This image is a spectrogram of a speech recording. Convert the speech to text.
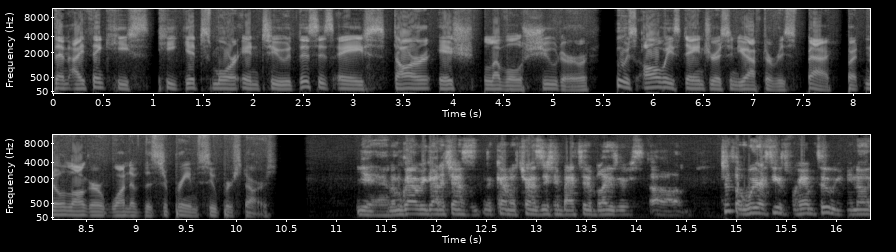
then I think he's he gets more into this is a star-ish level shooter who is always dangerous and you have to respect, but no longer one of the supreme superstars. Yeah, and I'm glad we got a chance to kind of transition back to the Blazers. Um, just a weird season for him too. You know,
